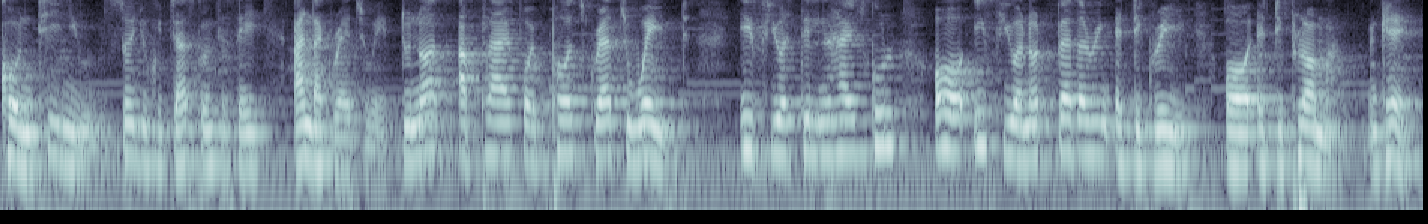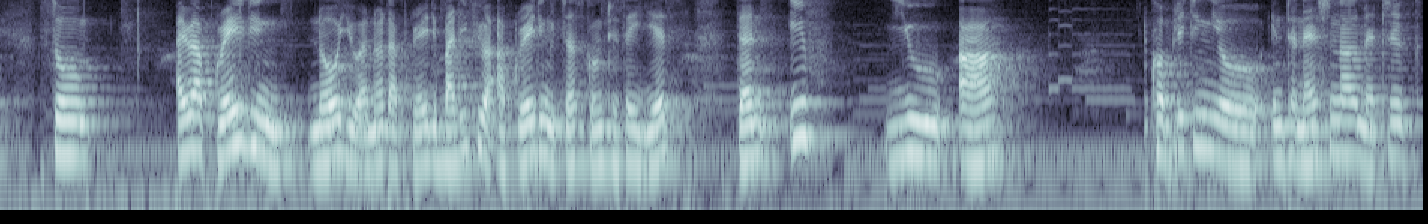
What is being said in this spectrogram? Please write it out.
continue. So you could just going to say undergraduate. Do not apply for a postgraduate if you are still in high school or if you are not furthering a degree or a diploma. Okay. So are you upgrading? No, you are not upgrading. But if you are upgrading, you're just going to say yes. Then if you are completing your international matric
